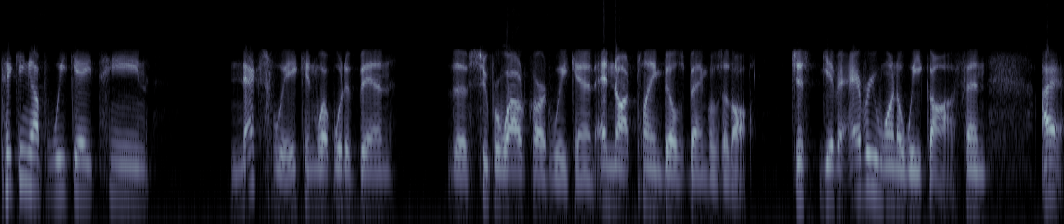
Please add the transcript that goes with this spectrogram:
picking up Week 18 next week in what would have been the Super Wild Card weekend, and not playing Bills Bengals at all. Just give everyone a week off, and I,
